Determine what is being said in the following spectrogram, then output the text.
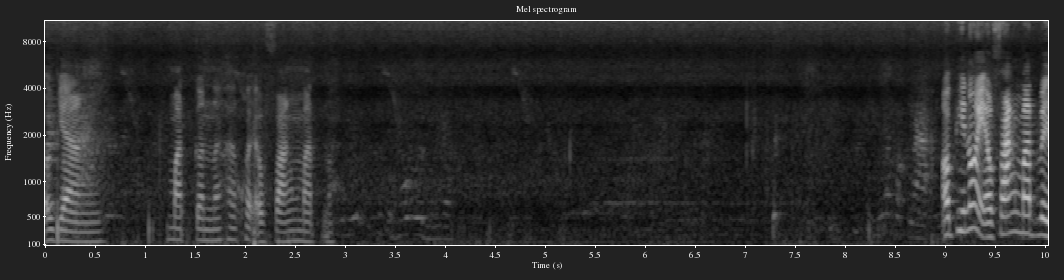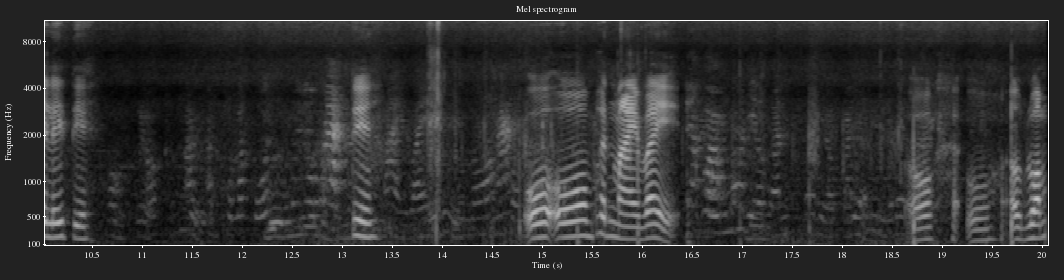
เอายางมัดก่อนนะคะ ค่อยเอาฟางมัดเนาะเอาพี่น้อยเอาฟางมัดไว้เลยติติโอ้โอ้เพิ่นหมายไว้โอ้ค่ะโอ้เอารวม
